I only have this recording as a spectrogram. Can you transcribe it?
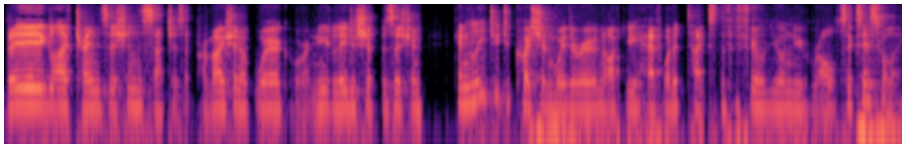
Big life transitions, such as a promotion at work or a new leadership position, can lead you to question whether or not you have what it takes to fulfill your new role successfully.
